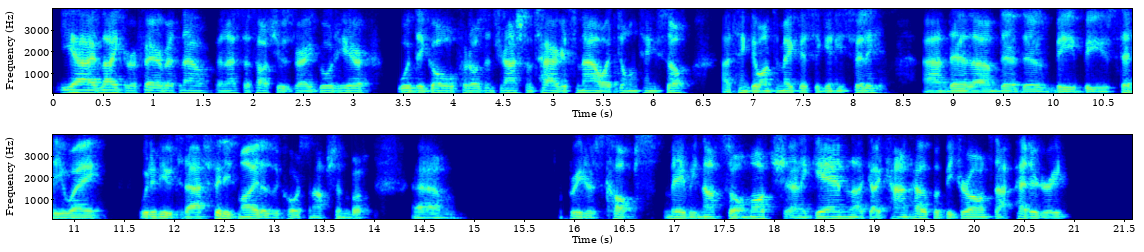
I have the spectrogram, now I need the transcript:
Yeah, I'd like her a fair bit now. Vanessa thought she was very good here. Would they go for those international targets now? I don't think so. I think they want to make this a Guineas filly, and they'll um they'll, they'll be be steady away with a view to that. Filly's Mile is of course an option, but um Breeders' Cups maybe not so much. And again, like I can't help but be drawn to that pedigree.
